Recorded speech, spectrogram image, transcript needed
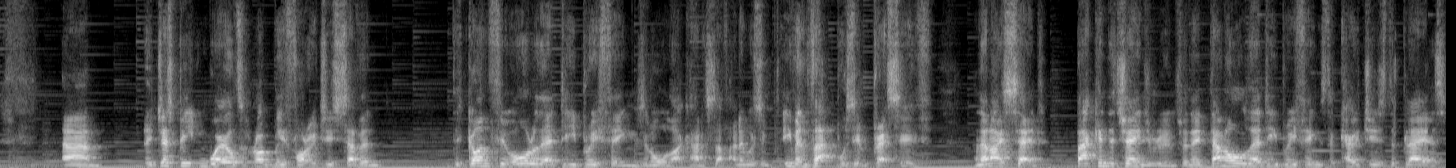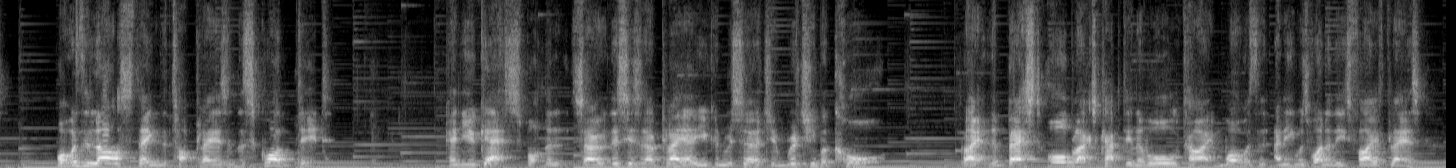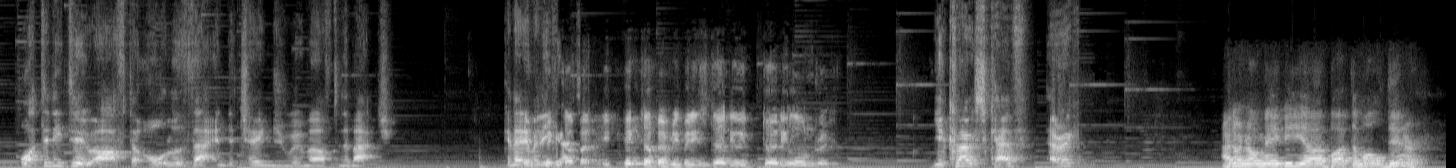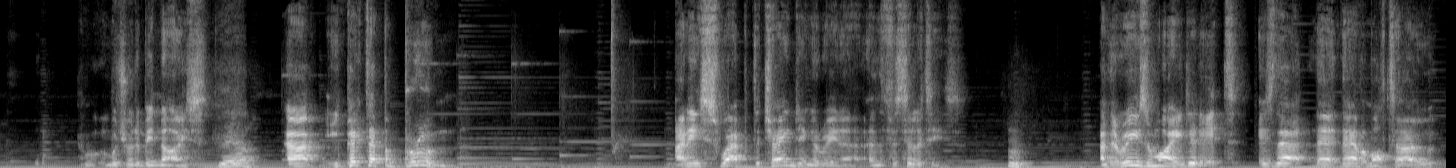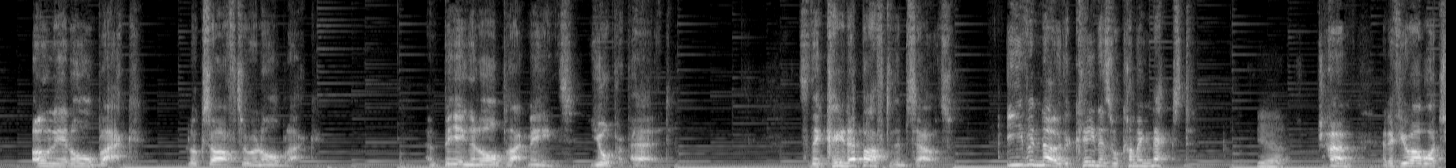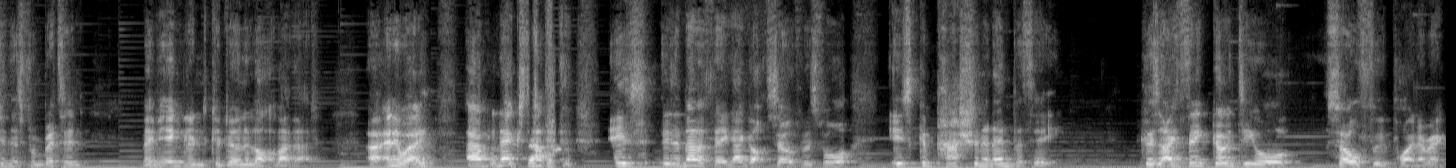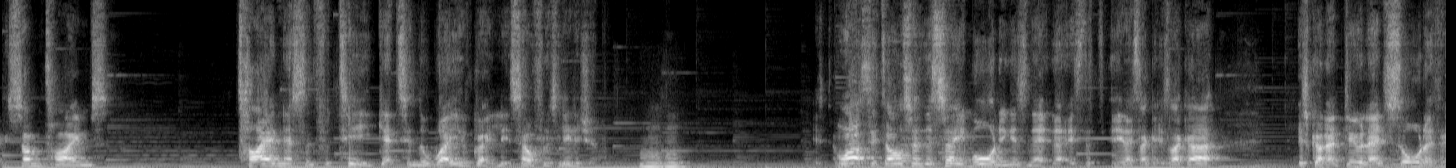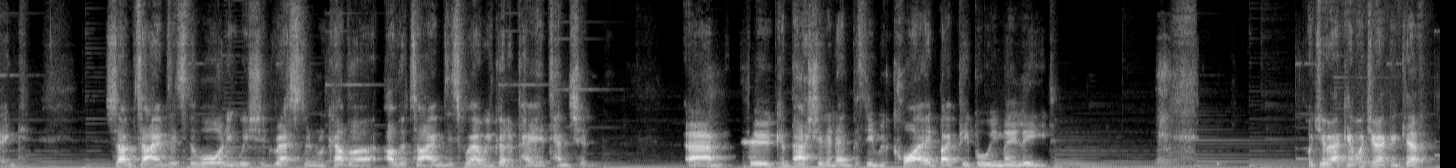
um, they'd just beaten Wales at rugby 42 7. They'd gone through all of their debriefings and all that kind of stuff, and it was even that was impressive. And then I said, back in the changing rooms when they'd done all their debriefings, the coaches, the players, what was the last thing the top players in the squad did? Can you guess what the so this is a player you can research him, Richie McCaw, right? The best All Blacks captain of all time. What was the, and he was one of these five players. What did he do after all of that in the changing room after the match? Can anybody he picked, up, he picked up everybody's dirty dirty laundry. You're close, Kev. Eric? I don't know, maybe uh, bought them all dinner. Which would have been nice. Yeah. Uh, he picked up a broom and he swept the changing arena and the facilities. Hmm. And the reason why he did it is that they, they have a motto only an All Black looks after an All Black. And being an All Black means you're prepared. So they cleaned up after themselves, even though the cleaners were coming next. Yeah. Um, and if you are watching this from Britain, maybe England could learn a lot about that. Uh, anyway, um, next up is is another thing I got selfless for is compassion and empathy, because I think going to your soul food point, Eric, sometimes tiredness and fatigue gets in the way of great selfless leadership. Mm-hmm. Whilst it's also the same warning, isn't it? That it's the you know it's like it's like a it's got a dual-edged sword, I think. Sometimes it's the warning we should rest and recover. Other times it's where we've got to pay attention um, to compassion and empathy required by people we may lead. What do you reckon? What do you reckon, Kev?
